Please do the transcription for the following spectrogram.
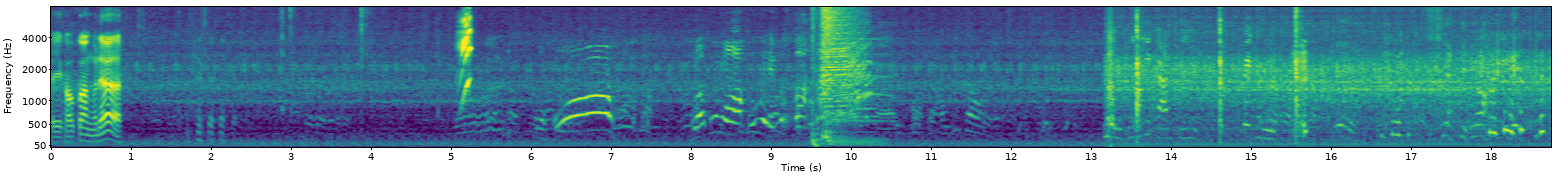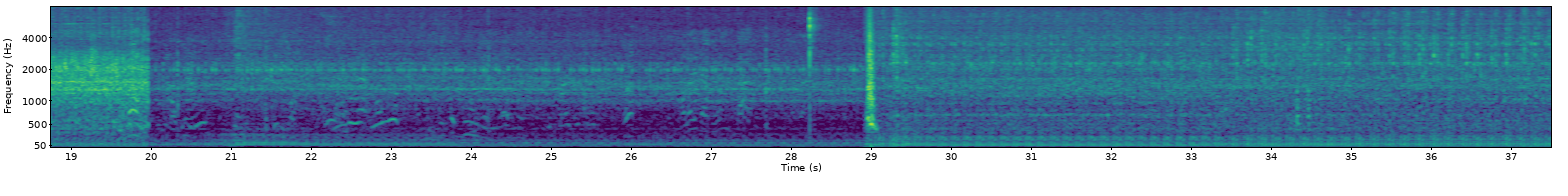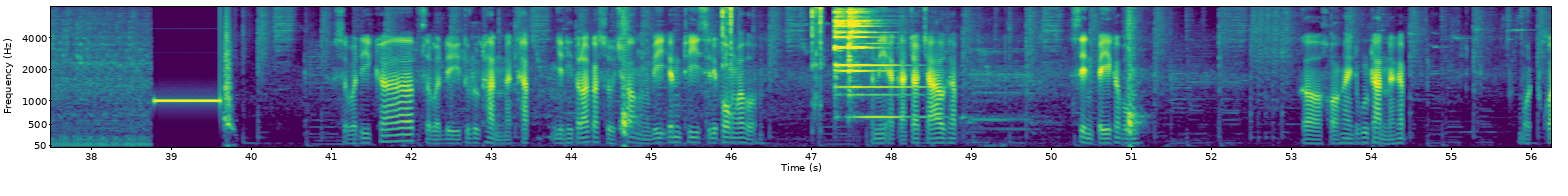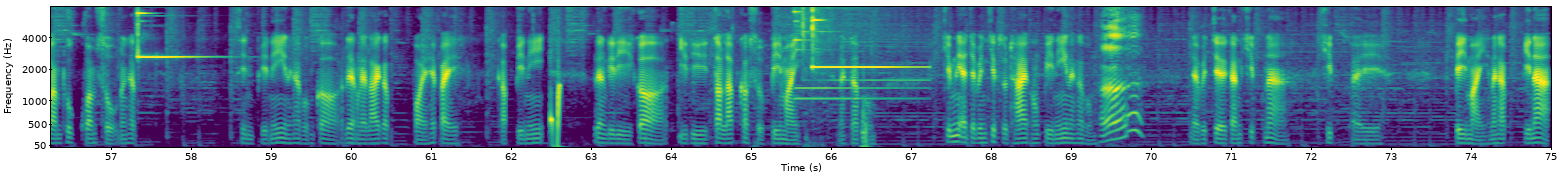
ไปเขากล้องมาเด้อโอ้โหหัวกูงอกมึงไม่เห็นมั้งวิธีการตีเป๊กมือ สวัสดีครับ สวัสดีทุกทุกท่านนะครับยินดีต้อนรับเข้าสู่ช่อง BNT สิริพงศ์ครับผมวันนี้อากาศเช้าๆครับ สิ้นปีครับผม ก็ขอให้ทุกทุกท่านนะครับ หมดความทุกข์ความโศกนะครับ สิ้นปีนี้นะครับ ผมก็เรื่องร้ายๆก็ปล่อยให้ไปกับปีนี้ เรื่องดีๆ ก็ยินดีต้อนรับเข้าสู่ปีใหม่นะครับผมคลิปนี้อาจจะเป็นคลิปสุดท้ายของปีนี้นะครับผม เดี๋ยวไปเจอกันคลิปหน้า คลิปไอปีใหม่นะครับ ปีหน้า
